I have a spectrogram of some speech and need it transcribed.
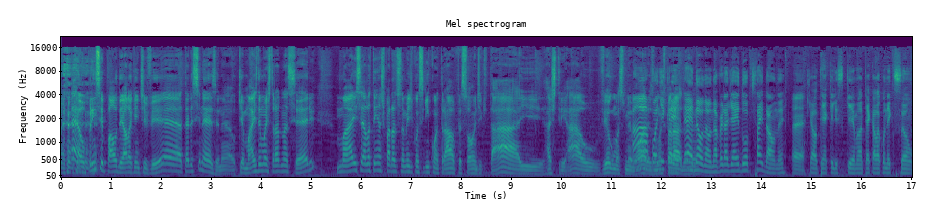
É, o principal dela que a gente vê é a telecinese, né? O que é mais demonstrado na série, mas ela tem as paradas também de conseguir encontrar o pessoal onde que tá e rastrear ou ver algumas ah, memórias, pode algumas crer. paradas. é, né? não, não. Na verdade é do Upside Down, né? É. Que ela tem aquele esquema, ela tem aquela conexão.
